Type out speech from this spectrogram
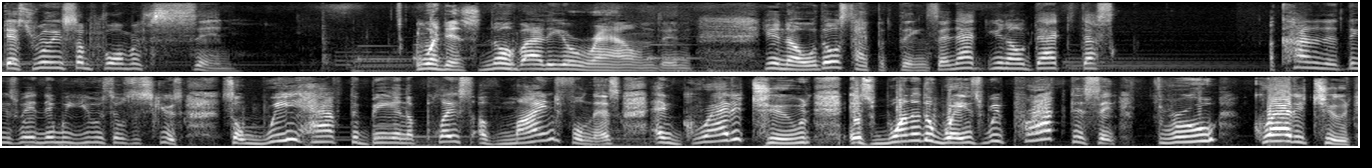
that's really some form of sin when there's nobody around and you know those type of things. And that you know that that's a kind of the things where then we use those excuses. So we have to be in a place of mindfulness and gratitude is one of the ways we practice it through gratitude.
